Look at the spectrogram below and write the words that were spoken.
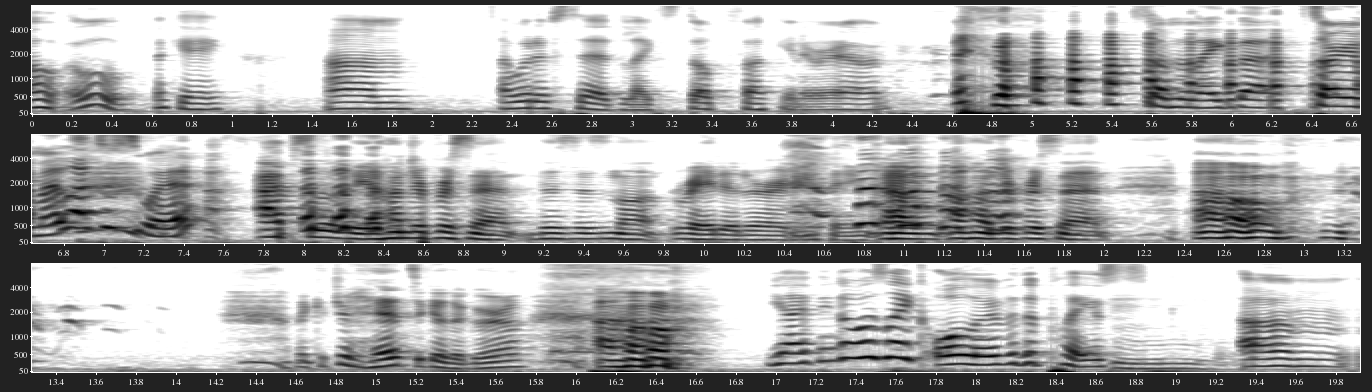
Oh, oh, okay. Um, I would have said like stop fucking around. Something like that. Sorry, am I allowed to swear? Absolutely, 100%. This is not rated or anything. Um, 100%. Um, like, get your head together, girl. Um, Yeah, I think I was like all over the place. mm, Um,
